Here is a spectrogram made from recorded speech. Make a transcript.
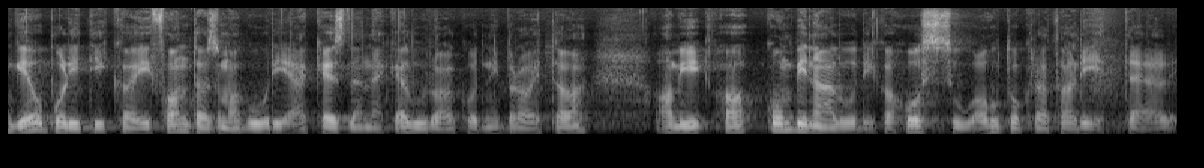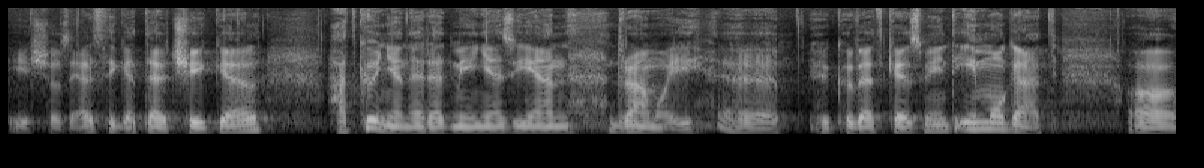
geopolitikai fantazmagóriák kezdenek eluralkodni rajta, ami a, kombinálódik a hosszú autokrata léttel és az elszigeteltséggel, hát könnyen eredményez ilyen drámai következményt. Én magát a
